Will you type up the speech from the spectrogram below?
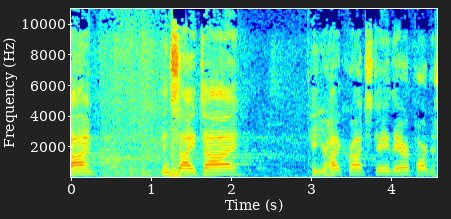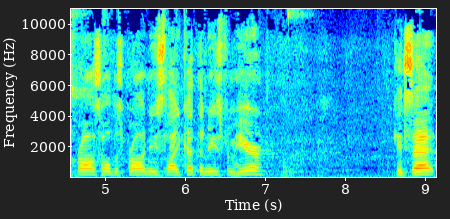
Time. Inside tie. Hit your high crotch, stay there. Partner sprawls, hold the sprawl, knee slide, cut the knees from here. Get set.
